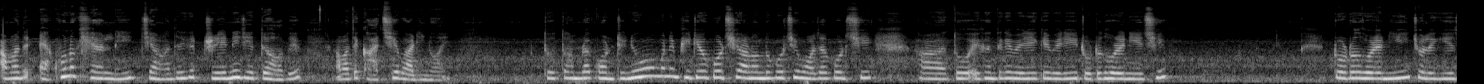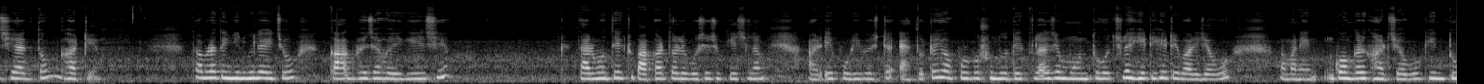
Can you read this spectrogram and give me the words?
আমাদের এখনও খেয়াল নেই যে আমাদেরকে ট্রেনে যেতে হবে। আমাদের কাছে বাড়ি নয়। তো তো আমরা কন্টিনিউ মানে ভিডিও করছি, আনন্দ করছি, মজা করছি। তো এখান থেকে বেরিয়ে গিয়ে বেরিয়ে টোটো ধরে নিয়েছি। টোটো ধরে নিয়েই চলে গিয়েছি একদম ঘাটে। তো আমরা তিনজন মিলে এই যে কাক ভেজা হয়ে গিয়েছি। তার মধ্যে একটু পাখার তলে বসে শুকিয়েছিলাম। আর এই পরিবেশটা এতটাই অপূর্ব সুন্দর দেখতে লাগে যে মন তো হচ্ছিল হেঁটে হেঁটে বাড়ি যাব মানে গঙ্গার ঘাট যাব। কিন্তু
